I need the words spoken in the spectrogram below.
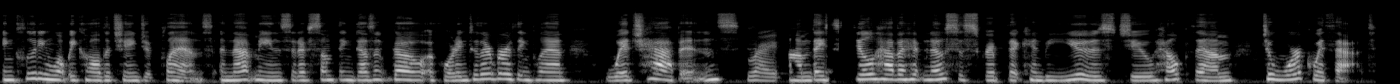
including what we call the change of plans. And that means that if something doesn't go according to their birthing plan, which happens, Right. um, they still have a hypnosis script that can be used to help them to work with that.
